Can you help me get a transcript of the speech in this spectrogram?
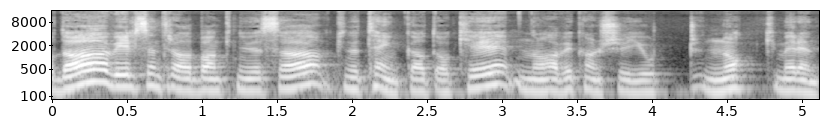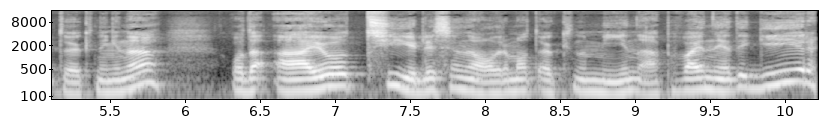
Og Da vil sentralbanken i USA kunne tenke at ok, nå har vi kanskje gjort nok med renteøkningene. Og det er jo tydelige signaler om at økonomien er på vei ned i gir.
